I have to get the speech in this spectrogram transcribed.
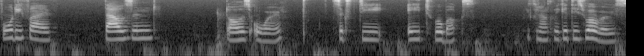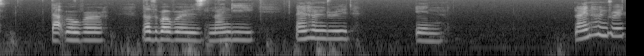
forty-five thousand dollars or sixty-eight Robux, you can actually get these rovers. That rover, another rover is ninety nine hundred in nine hundred.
